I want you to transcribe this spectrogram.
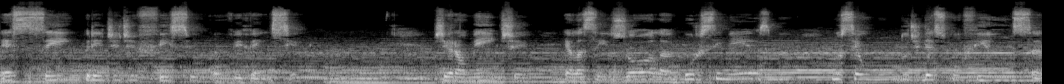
é sempre de difícil convivência. Geralmente, ela se isola por si mesma no seu mundo de desconfiança,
